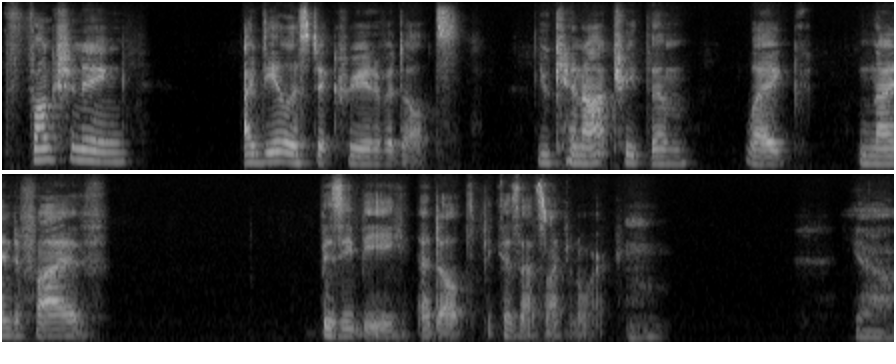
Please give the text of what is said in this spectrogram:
functioning, idealistic, creative adults. You cannot treat them like nine to five busy bee adults because that's not going to work. Mm-hmm. Yeah,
